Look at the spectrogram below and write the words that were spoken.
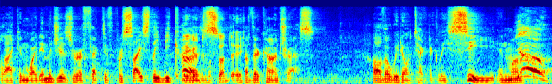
Black and white images are effective precisely because of their contrasts. Although we don't technically see in monochrome. Yo!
